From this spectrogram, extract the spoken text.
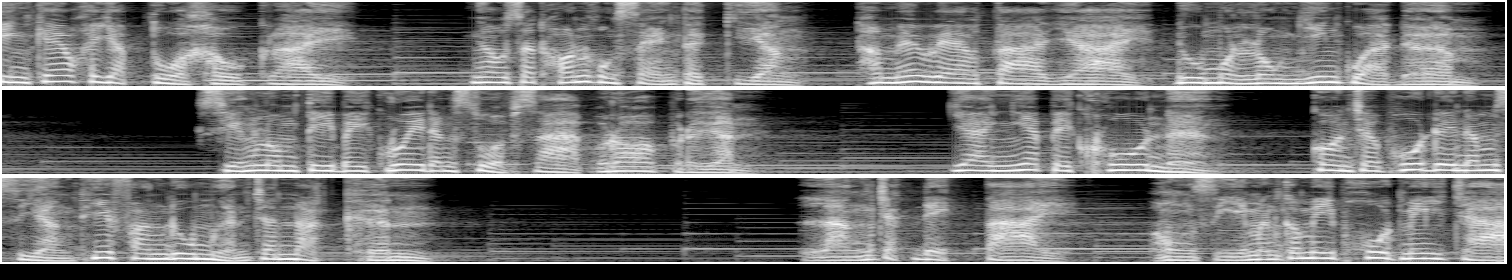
กิ่งแก้วขยับตัวเข้าใกล เงาสะท้อนของแสงตะเกียงทำให้แววตายายดูหม่นลงยิ่งกว่าเดิม เสียงลมตีใบกล้วยดังสวบสาบรอบเรือน ยายเงียบไปครู่หนึ่ง ก่อนจะพูดด้วยน้ำเสียงที่ฟังดูเหมือนจะหนักขึ้น หลังจากเด็กตายพองศีมันก็ไม่พูดไม่จา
